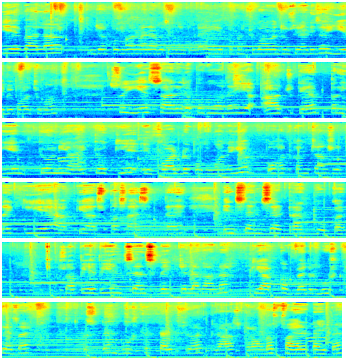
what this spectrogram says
ये वाला जो पोकेमोन मैंने अभी तक नहीं पकड़ा है, ये पकड़ चुका हूँ मैं दूसरी आईडी से, ये भी पकड़ चुका हूँ। सो ये सारे जो पोकेमोन है, ये आ चुके हैं, पर ये क्यों नहीं आए? क्योंकि ये इवॉल्व पोकेमोन है। ये बहुत कम चांस होता है कि ये आपके आसपास आ सकता है इंसेंस से अट्रैक्ट होकर। सो आप ये भी इंसेंस देख के लगाना कि आपका वेदर बूस्ट कैसा है। इस टाइम बूस्टेड टाइप जो है ग्रास ग्राउंड और फायर टाइप है।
